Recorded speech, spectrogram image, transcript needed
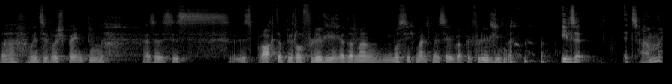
äh, wollen sie was spenden. Also es ist es braucht ein bisschen Flügel oder man muss sich manchmal selber beflügeln. Ilse, jetzt haben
